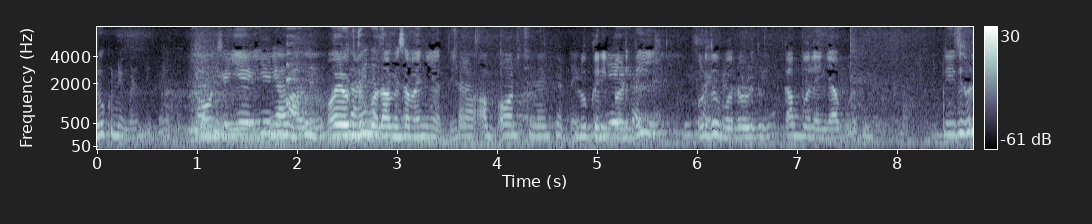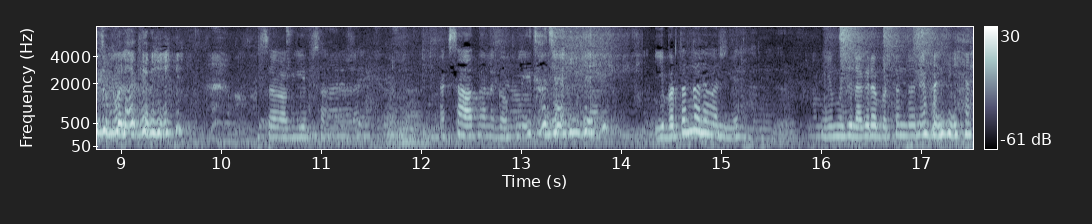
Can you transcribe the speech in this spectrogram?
लुक नहीं बनती पड़ी। कौन सी? ये ये उर्दू बोला हमें समझ नहीं आती। चलो अब और देख लुक नहीं पड़ती। उर्दू बोलो उर्दू। कब बोलेंगे आप उर्दू? प्लीज़ उर्दू बोला करें सब अब ये पसंद आ रहा है। अक्सर हाथ में लगाओ प्लीज़ हो जाएँगे। ये बर्तन धोने वाली है? ये मुझे लग रहा है बर्तन धोने वाली है।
